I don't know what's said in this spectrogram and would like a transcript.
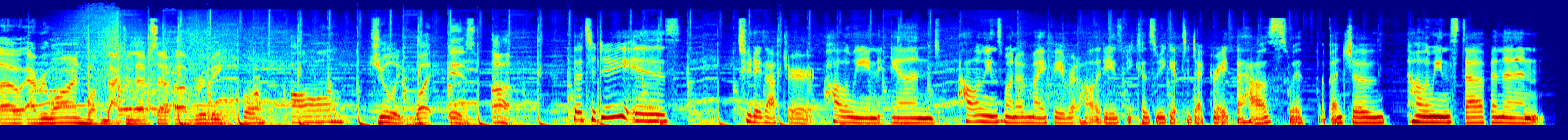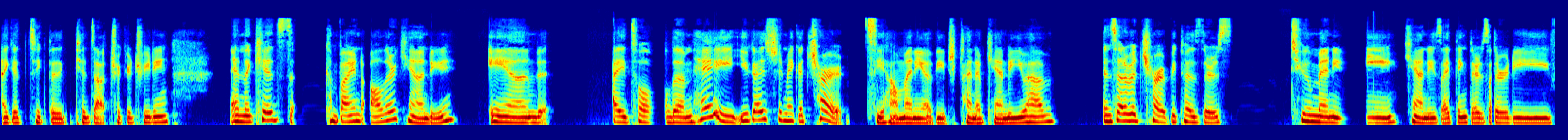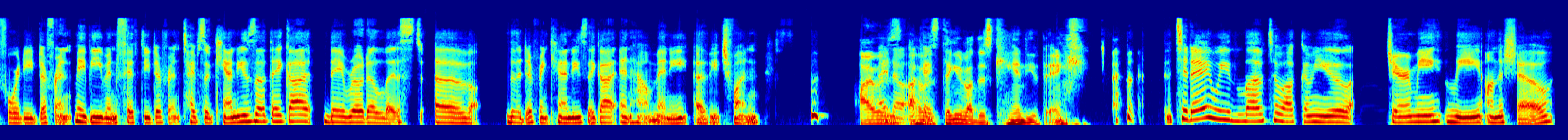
Hello, everyone. Welcome back to another episode of Ruby for All. Julie, what is up? So today is two days after Halloween, and Halloween's one of my favorite holidays because we get to decorate the house with a bunch of Halloween stuff, and then I get to take the kids out trick or treating. And the kids combined all their candy, and I told them, "Hey, you guys should make a chart. See how many of each kind of candy you have." Instead of a chart, because there's too many candies. I think there's 30, 40 different, maybe even 50 different types of candies that they got. They wrote a list of the different candies they got and how many of each one. I was I, know, okay. I was thinking about this candy thing. Today we'd love to welcome you, Jerimie Lee, on the show.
